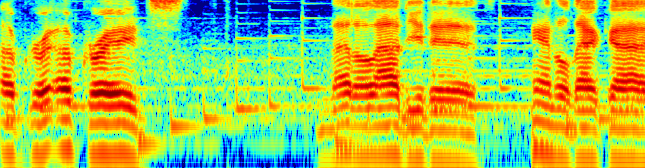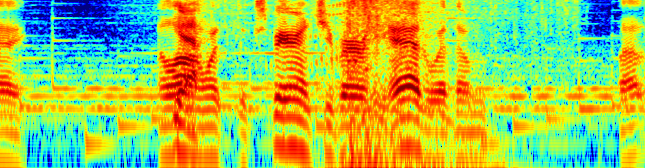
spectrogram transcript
upgrade upgrades. That allowed you to handle that guy along Yeah. with the experience you've already had with him. That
